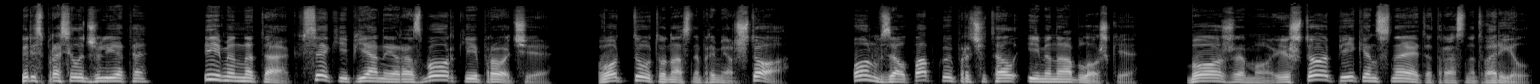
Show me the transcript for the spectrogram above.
— переспросила Джульетта. «Именно так. Всякие пьяные разборки и прочее. Вот тут у нас, например, что?» Он взял папку и прочитал имя на обложке. «Боже мой, и что Пикенс на этот раз натворил?»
